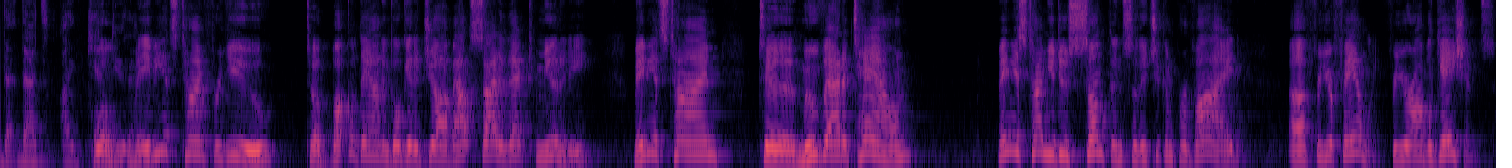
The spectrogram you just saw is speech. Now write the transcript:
That that's I can't well, do that. maybe it's time for you to buckle down and go get a job outside of that community. Maybe it's time to move out of town. Maybe it's time you do something so that you can provide uh, for your family, for your obligations.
